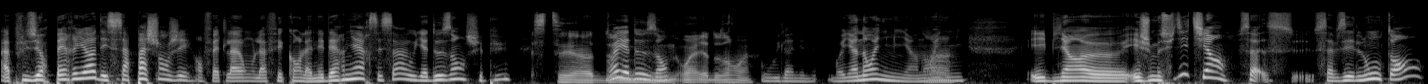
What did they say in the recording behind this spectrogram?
à plusieurs périodes et ça n'a pas changé en fait. Là, on l'a fait quand? L'année dernière, c'est ça? Ou il y a deux ans, je sais plus. C'était. euh, Ouais, il y a deux ans. Ouais, il y a deux ans, ouais. Ou l'année. ouais, il y a un an et demi, un an Ouais. et demi. Et bien, euh, et je me suis dit tiens, ça, ça faisait longtemps.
